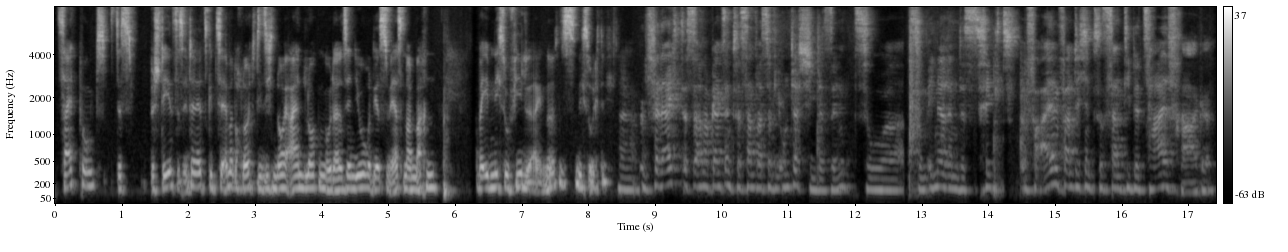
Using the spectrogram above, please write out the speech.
Zeitpunkt des Bestehens des Internets gibt es ja immer noch Leute, die sich neu einloggen oder Senioren, die es zum ersten Mal machen. Aber eben nicht so viele eigentlich, ne? Das ist nicht so richtig. Ja. Vielleicht ist auch noch ganz interessant, was so die Unterschiede sind zur, zum inneren Distrikt. Vor allem fand ich interessant die Bezahlfrage.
